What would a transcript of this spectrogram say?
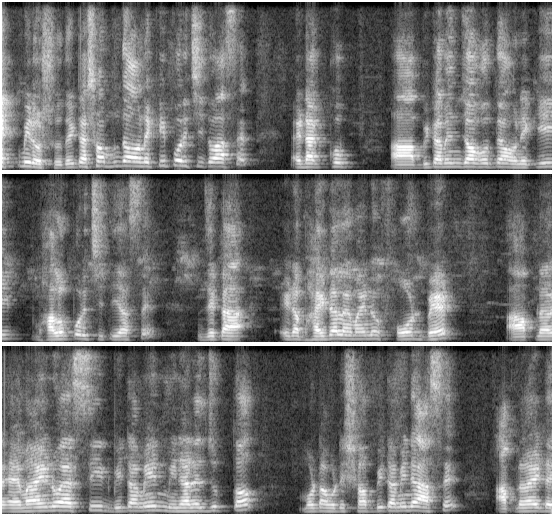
একমির ওষুধ। এটা সম্বন্ধে অনেকেই পরিচিত আছেন। এটা খুব ভিটামিন জগতে অনেকেই ভালো পরিচিতি আছে, যেটা, এটা ভাইটাল অ্যামাইনো ফোর্ড বেড, আপনার অ্যামাইনো অ্যাসিড, ভিটামিন, মিনারেল যুক্ত, মোটামুটি সব ভিটামিনে আছে, আপনারা এটা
